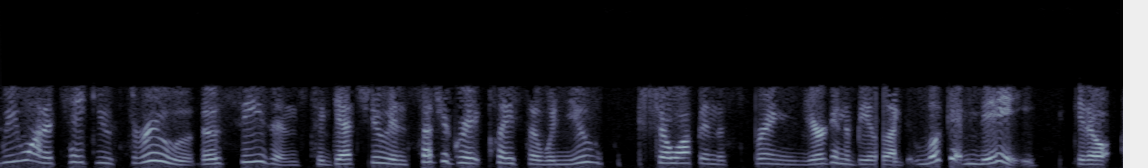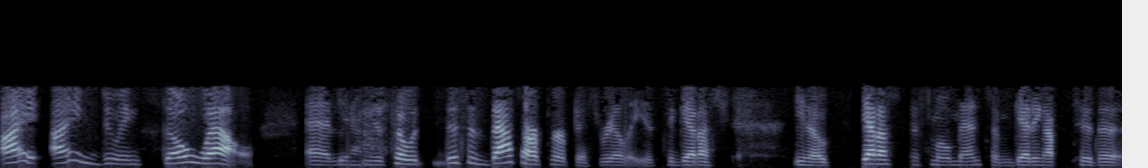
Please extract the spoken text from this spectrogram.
we want to take you through those seasons to get you in such a great place so when you show up in the spring you're going to be like look at me. You know i i am doing so well. And yeah. you know, so this is that's our purpose really is to get us you know get us this momentum getting up to the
